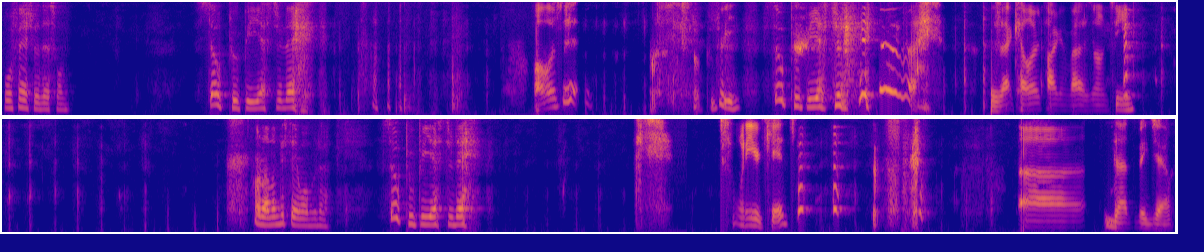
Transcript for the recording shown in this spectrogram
We'll finish with this one. So poopy yesterday. What was it? So poopy. so poopy yesterday. was that Keller talking about his own team? Hold on, let me say it one more time. So poopy yesterday. One of your kids? uh, that's Big Joe.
